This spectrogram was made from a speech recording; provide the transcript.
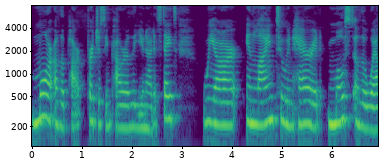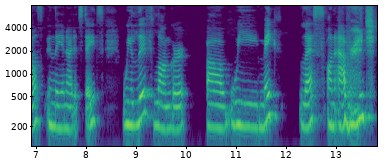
more of the par- purchasing power of the United States. We are in line to inherit most of the wealth in the United States. We live longer uh, we make less on average.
